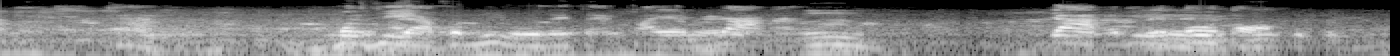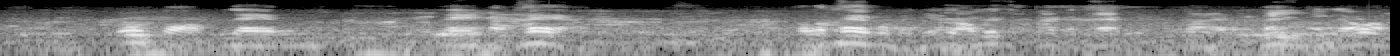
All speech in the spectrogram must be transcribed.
นใช่บางทีอะคนที่อยู่ในแสงไฟอะมันยากนะ อืม ยากนะที่จะโต้ตอบโต้ตอบแรงแรงกระแทก เขากระแทกมาแบบเนี้ยเราไม่สามารถกระแทกแบบนี้ได้แต่จริงๆแล้วอะ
